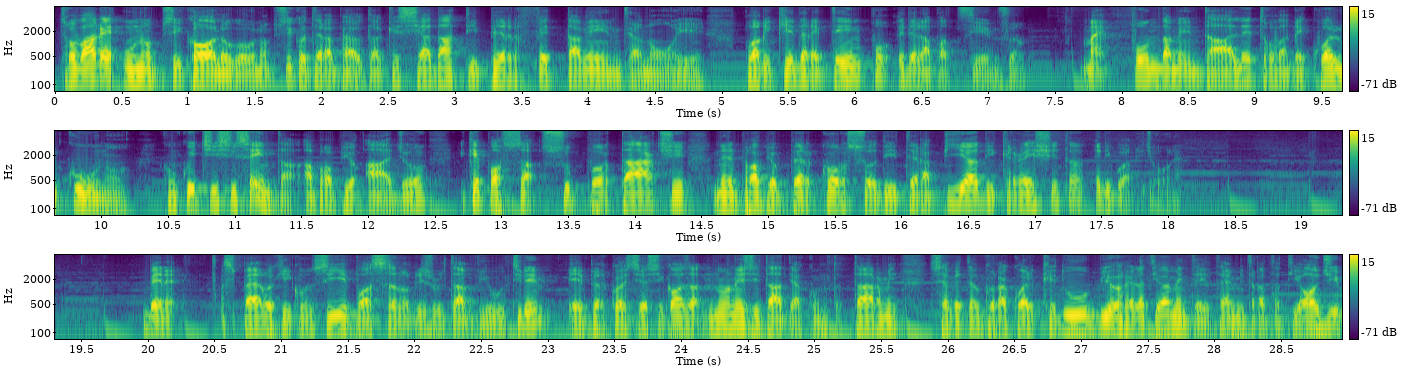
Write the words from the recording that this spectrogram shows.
Trovare uno psicologo, uno psicoterapeuta che si adatti perfettamente a noi può richiedere tempo e della pazienza, ma è fondamentale trovare qualcuno con cui ci si senta a proprio agio e che possa supportarci nel proprio percorso di terapia, di crescita e di guarigione. Bene, Spero che i consigli possano risultarvi utili e per qualsiasi cosa non esitate a contattarmi se avete ancora qualche dubbio relativamente ai temi trattati oggi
